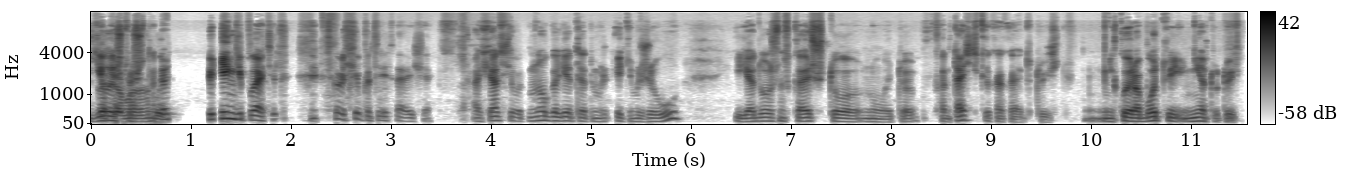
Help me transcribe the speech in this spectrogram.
делаешь, это что, что деньги платит. это вообще потрясающе. А сейчас я вот много лет этим, этим живу, и я должен сказать, что ну, это фантастика какая-то. То есть никакой работы нету. То есть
